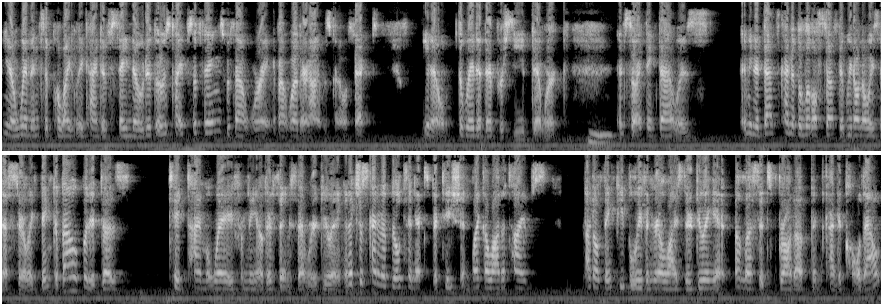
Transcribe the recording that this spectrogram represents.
you know women to politely kind of say no to those types of things without worrying about whether or not it was going to affect you know the way that they're perceived at work. Mm-hmm. And so I think that was, I mean, that's kind of the little stuff that we don't always necessarily think about, but it does take time away from the other things that we're doing, and it's just kind of a built-in expectation. Like a lot of times, I don't think people even realize they're doing it unless it's brought up and kind of called out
